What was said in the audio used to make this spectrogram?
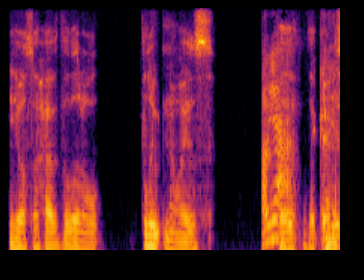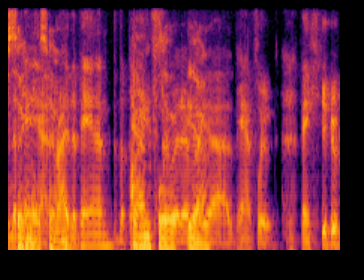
You also have the little flute noise Oh yeah. that kind the, of the signals pan, him. right? The pan, the Pan flute, or whatever. yeah. Yeah. the pan flute. Thank you.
